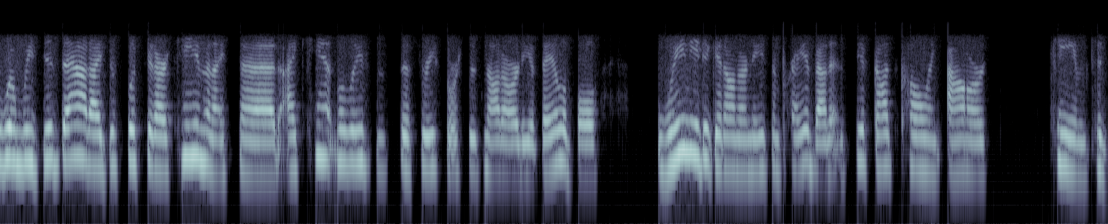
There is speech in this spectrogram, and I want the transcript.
when we did that, I just looked at our team and I said, I can't believe this, this resource is not already available. We need to get on our knees and pray about it and see if God's calling our team to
